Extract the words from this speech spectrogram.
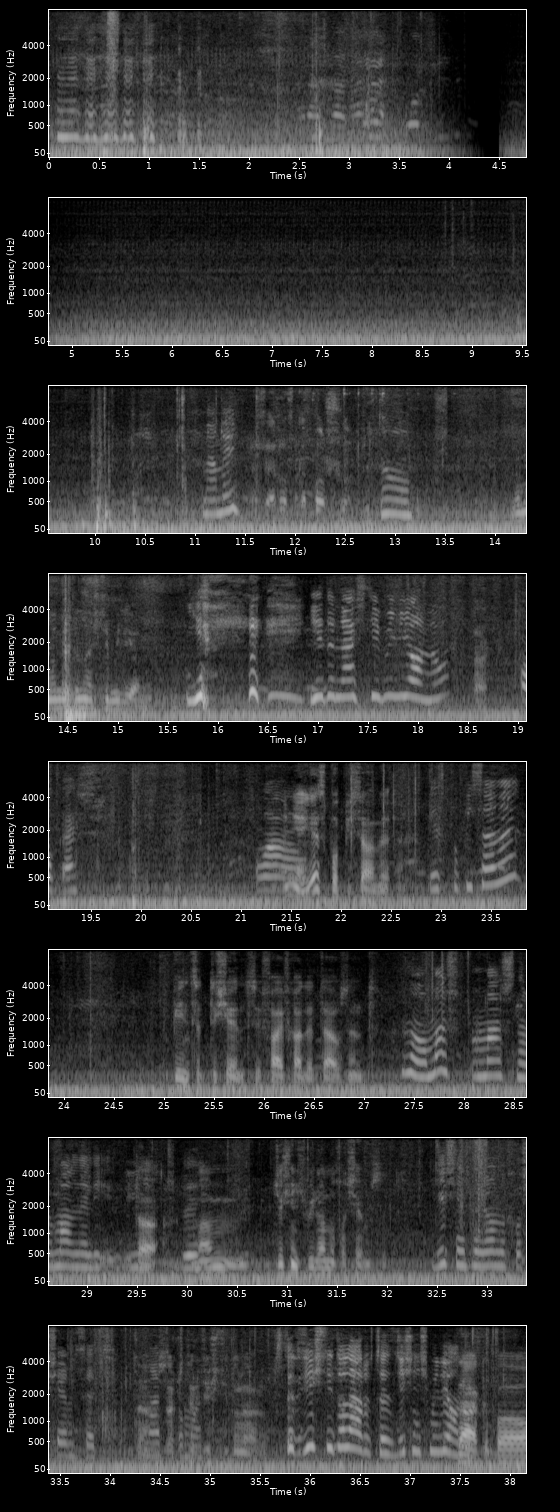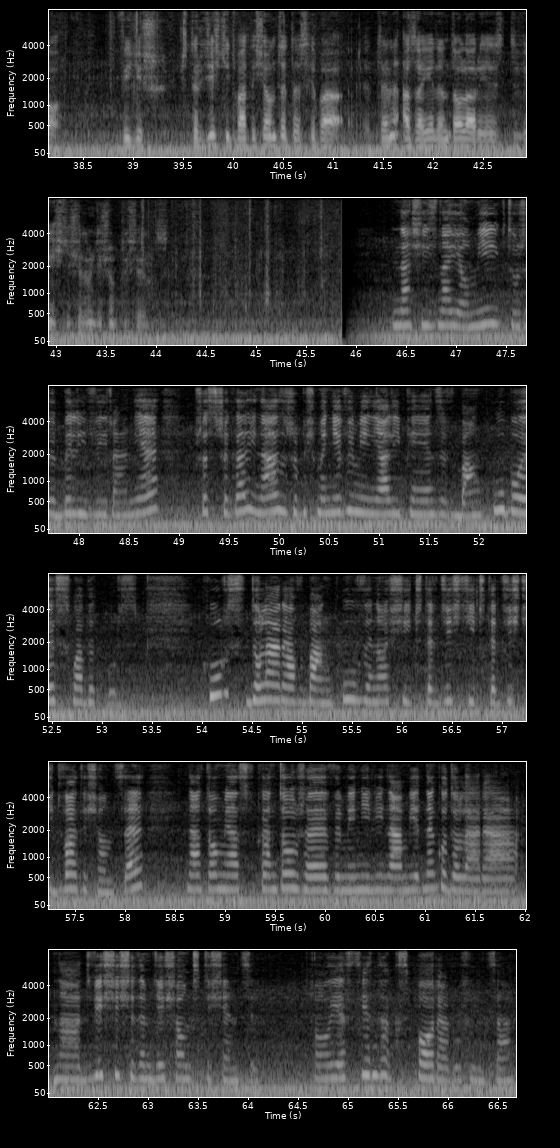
Mamy? Żarówka poszła. O, No mam 11 milionów. je, 11 milionów. Tak. Pokaż. Wow. Nie, jest popisane. Jest popisane? 500 tysięcy, 500 thousand. No, masz, masz normalne li, Tak. liczby. Mam 10 milionów 800. 10 milionów 800. Tak, Matko za 40 dolarów. 40 dolarów to jest 10 milionów. Tak, bo widzisz, 42 tysiące to jest chyba ten, a za 1 dolar jest 270 tysięcy. Nasi znajomi, którzy byli w Iranie, przestrzegali nas, żebyśmy nie wymieniali pieniędzy w banku, bo jest słaby kurs. Kurs dolara w banku wynosi 40-42 tysiące, natomiast w kantorze wymienili nam jednego dolara na 270 tysięcy. To jest jednak spora różnica.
